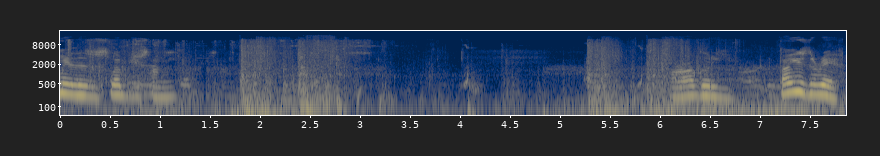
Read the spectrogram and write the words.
Come here, there's a slurp juice on me. Or I'll go to you. Don't use the rift.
